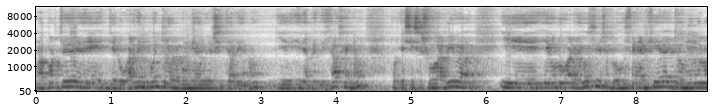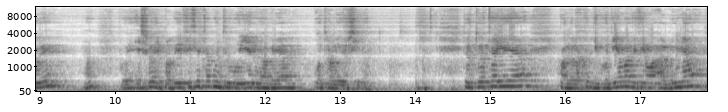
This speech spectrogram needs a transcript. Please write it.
Un aporte de, lugar de encuentro de la comunidad universitaria ¿no? y, de aprendizaje, ¿no? porque si se sube arriba y es un lugar de ocio y se produce energía y todo el mundo lo ve, ¿no? pues eso, el propio edificio está contribuyendo a crear otra universidad. Entonces, todas estas ideas, cuando las discutíamos, decíamos, algunas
